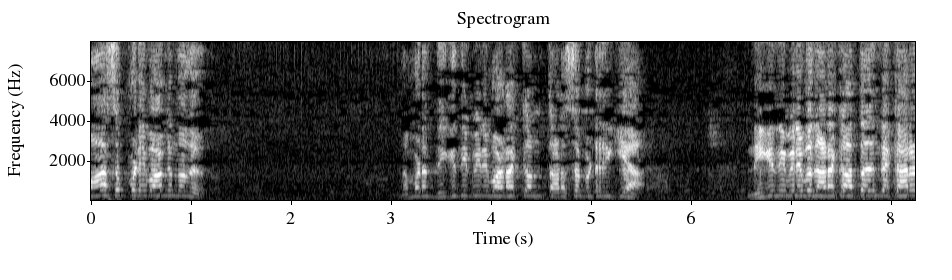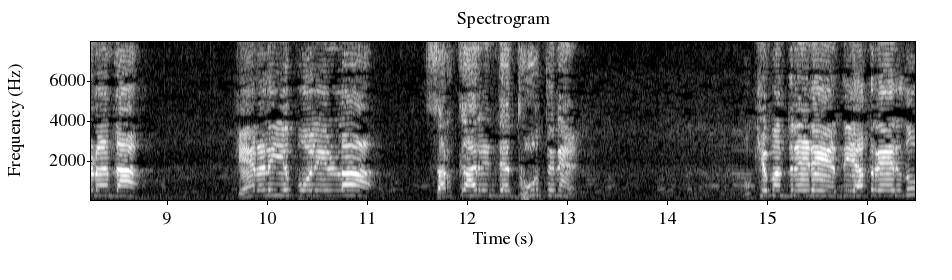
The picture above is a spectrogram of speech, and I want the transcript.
മാസപ്പടി വാങ്ങുന്നത്. നമ്മുടെ നികുതി പിരിവ് അടക്കം തടസ്സപ്പെട്ടിരിക്കുക. നികുതി പിരിവ് നടക്കാത്തതിന്റെ കാരണം എന്താ? കേരളീയ പോലെയുള്ള സർക്കാരിന്റെ ധൂർത്തിന് മുഖ്യമന്ത്രിയുടെ എന്ത് യാത്രയായിരുന്നു?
